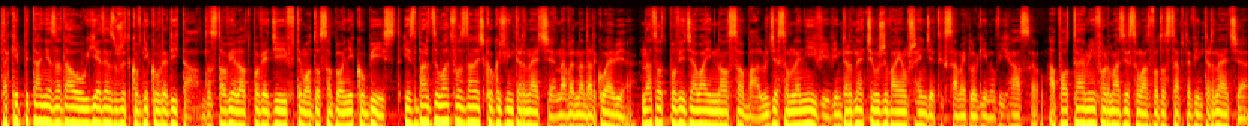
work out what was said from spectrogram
Takie pytanie zadał jeden z użytkowników Reddita. Dostał wiele odpowiedzi, w tym od osoby o niku Beast. Jest bardzo łatwo znaleźć kogoś w internecie, nawet na dark webie. Na to odpowiedziała inna osoba. Ludzie są leniwi, w internecie używają wszędzie tych samych loginów i haseł. A potem informacje są łatwo dostępne w internecie.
